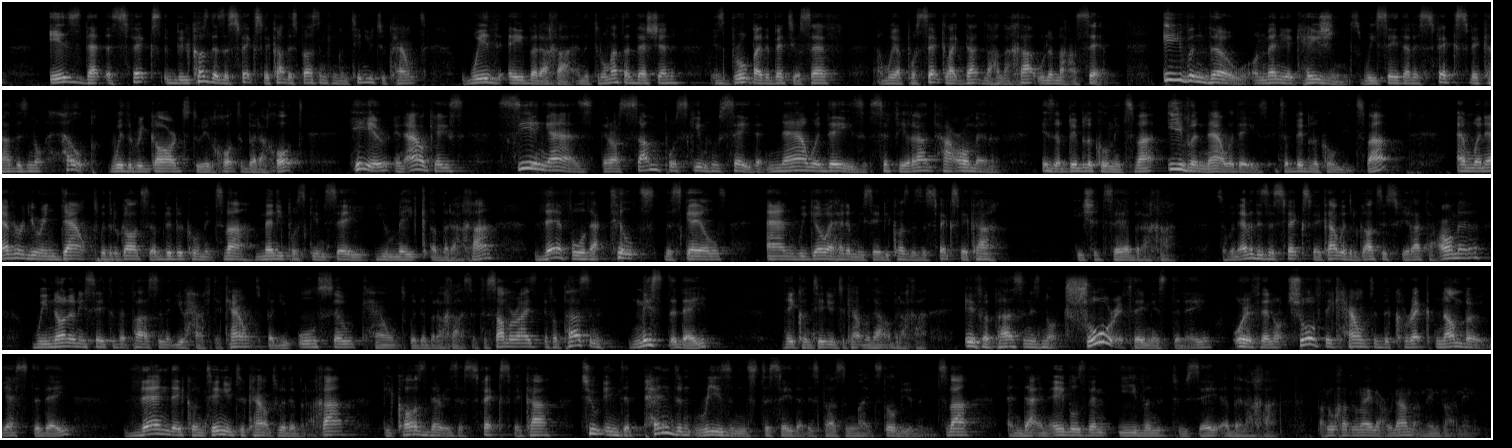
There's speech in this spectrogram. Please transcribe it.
is that a sfek, because there's a sfek sveka, this person can continue to count with a beracha. And the Trumat Hadeshen is brought by the Bet Yosef, and we are posek like that, la halacha ule even though on many occasions we say that a sfek sveka does not help with regards to hilchot berachot, here in our case, seeing as there are some poskim who say that nowadays sefirat ha'omer is a biblical mitzvah, even nowadays it's a biblical mitzvah. And whenever you're in doubt with regards to a biblical mitzvah, many poskim say you make a bracha. Therefore, that tilts the scales, and we go ahead and we say because there's a sfek sveka, he should say a bracha. So whenever there's a sfek sveka with regards to Sfirat HaOmer, we not only say to the person that you have to count, but you also count with the bracha. So to summarize, if a person missed a day, they continue to count without a bracha. If a person is not sure if they missed a day, or if they're not sure if they counted the correct number yesterday, then they continue to count with a bracha because there is a sfek sveka, two independent reasons to say that this person might still be in the mitzvah, and that enables them even to say a beracha. Baruch Adonai la'olam, amen va'amen.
